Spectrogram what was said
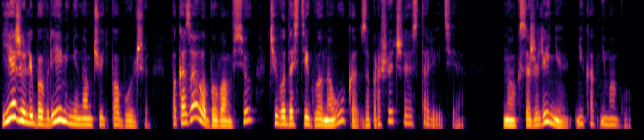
ежели бы времени нам чуть побольше, показала бы вам все, чего достигла наука за прошедшее столетие. Но, к сожалению, никак не могу.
